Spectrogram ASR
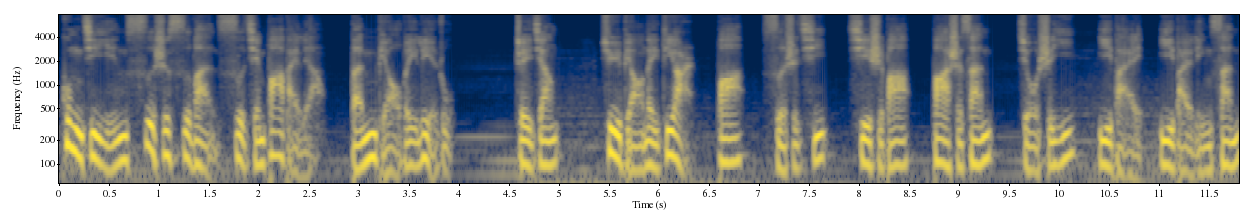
共计银四十四万四千八百两，本表未列入。浙江据表内第二。八四十七七十八八十三九十一一百一百零三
